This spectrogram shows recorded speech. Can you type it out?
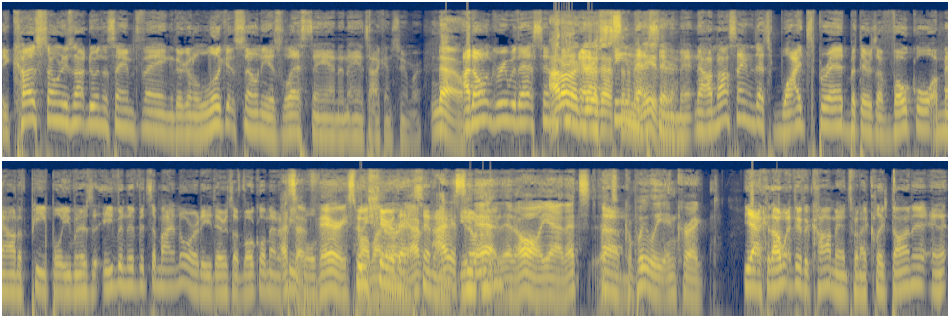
Because Sony's not doing the same thing, they're going to look at Sony as less than an anti-consumer. No. I don't agree with that sentiment. I don't agree and with I've that seen sentiment that either. sentiment. Now, I'm not saying that that's widespread, but there's a vocal amount of people, even as even if it's a minority, there's a vocal amount of that's people a very small who share minority. that sentiment. I haven't you seen know what I that mean? at all. Yeah, that's that's Um, completely incorrect. Yeah, because I went through the comments when I clicked on it, and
